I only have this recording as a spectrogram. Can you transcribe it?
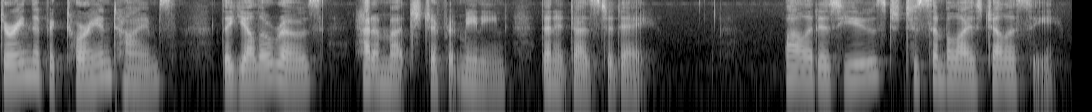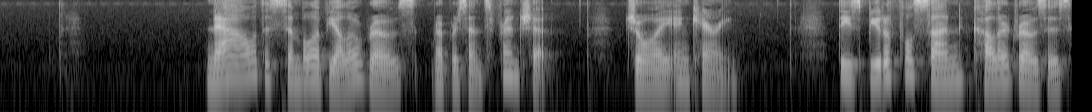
During the Victorian times, the yellow rose had a much different meaning than it does today. While it is used to symbolize jealousy, now the symbol of yellow rose represents friendship, joy, and caring. These beautiful sun colored roses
